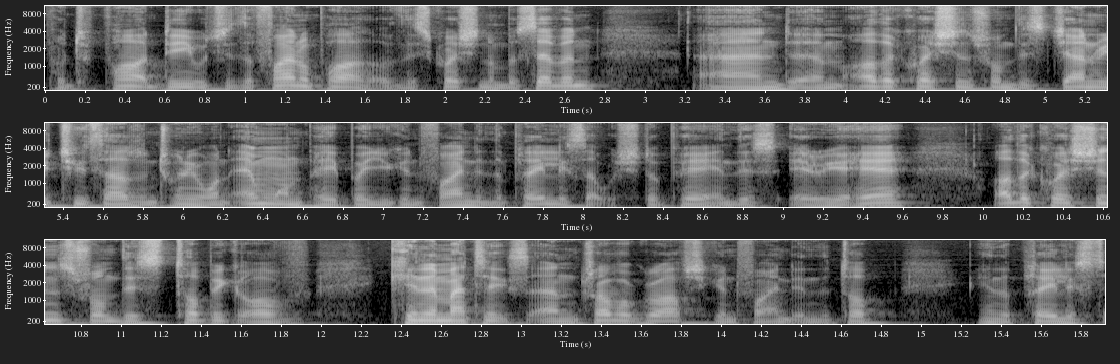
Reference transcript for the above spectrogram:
for part D, which is the final part of this question number seven and um, other questions from this January 2021 M1 paper you can find in the playlist that should appear in this area here. Other questions from this topic of kinematics and travel graphs you can find in the top in the playlist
